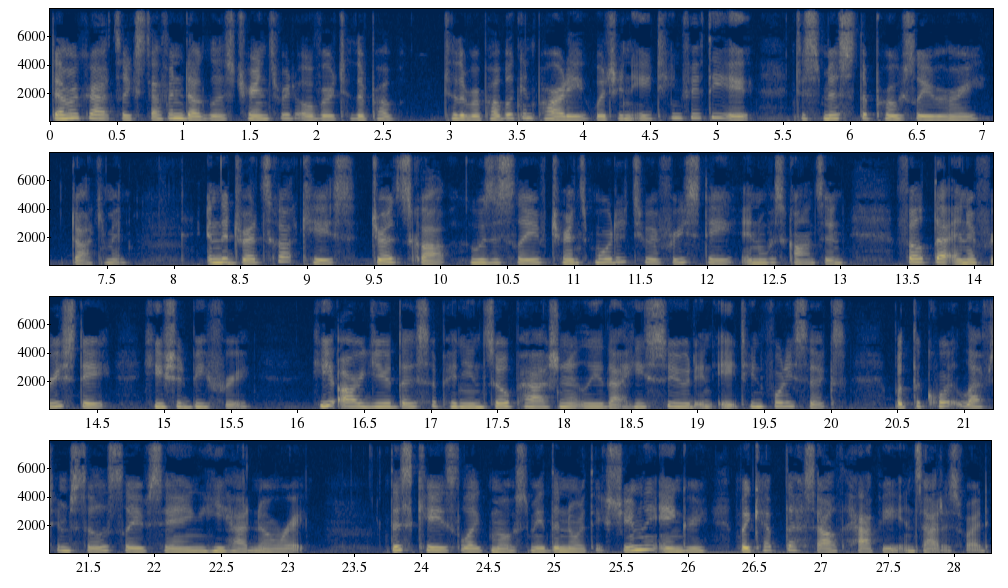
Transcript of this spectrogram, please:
Democrats like Stephen Douglas transferred over to the to the Republican Party, which in 1858 dismissed the pro-slavery document. In the Dred Scott case, Dred Scott, who was a slave transported to a free state in Wisconsin, felt that in a free state he should be free. He argued this opinion so passionately that he sued in 1846, but the court left him still a slave, saying he had no right. This case, like most, made the North extremely angry, but kept the South happy and satisfied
